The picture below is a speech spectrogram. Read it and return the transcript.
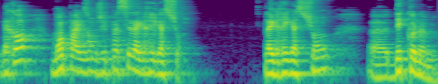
D'accord? Moi, par exemple, j'ai passé l'agrégation. L'agrégation euh, d'économie.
